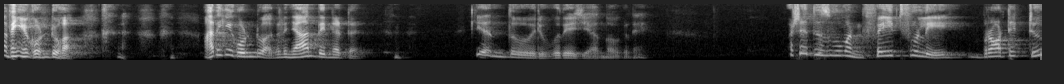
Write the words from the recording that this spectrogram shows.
അതിങ്ങ് കൊണ്ടുപോവാ അതിങ്ങ് കൊണ്ടുപോവാ എന്നിട്ട് ഞാൻ തിന്നട്ടെ എന്തോ ഒരു ഉപദേശിയാന്ന് നോക്കണേ പക്ഷേ ദിസ് വുമൺ ഫെയ്ത്ത്ഫുള്ളി ബ്രോട്ട് ഇറ്റ് ടു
